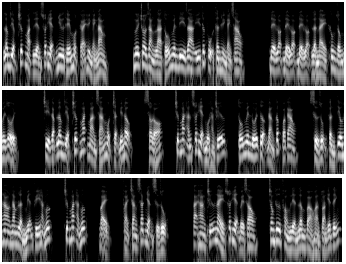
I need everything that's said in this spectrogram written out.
lâm diệp trước mặt liền xuất hiện như thế một cái hình ảnh năm. Ngươi cho rằng là tố nguyên đi ra ý thức phụ thân hình ảnh sao? Để lọt để lọt để lọt lần này không giống với rồi. Chỉ gặp lâm diệp trước mắt màn sáng một trận biến động, sau đó trước mắt hắn xuất hiện một hàng chữ, tố nguyên đối tượng đẳng cấp quá cao, sử dụng cần tiêu hao năm lần miễn phí hạn mức, trước mắt hạn mức, bảy, phải trang xác nhận sử dụng. Tại hàng chữ này xuất hiện về sau, trong thư phòng liền lâm vào hoàn toàn yên tĩnh.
